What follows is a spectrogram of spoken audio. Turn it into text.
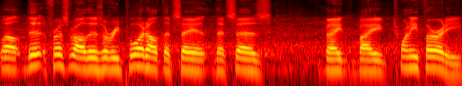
Well, first of all, there's a report out that, say, that says by, by 2030,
